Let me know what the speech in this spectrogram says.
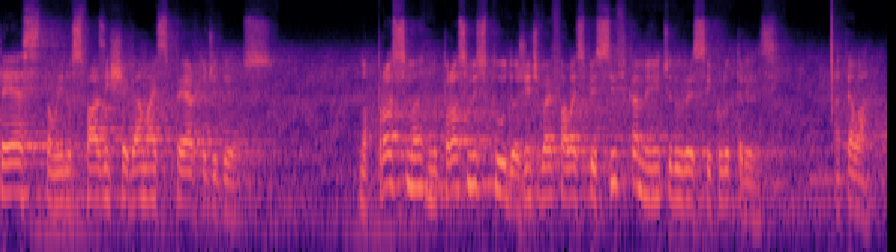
testam e nos fazem chegar mais perto de Deus. No próximo, no próximo estudo, a gente vai falar especificamente do versículo 13. Até lá.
